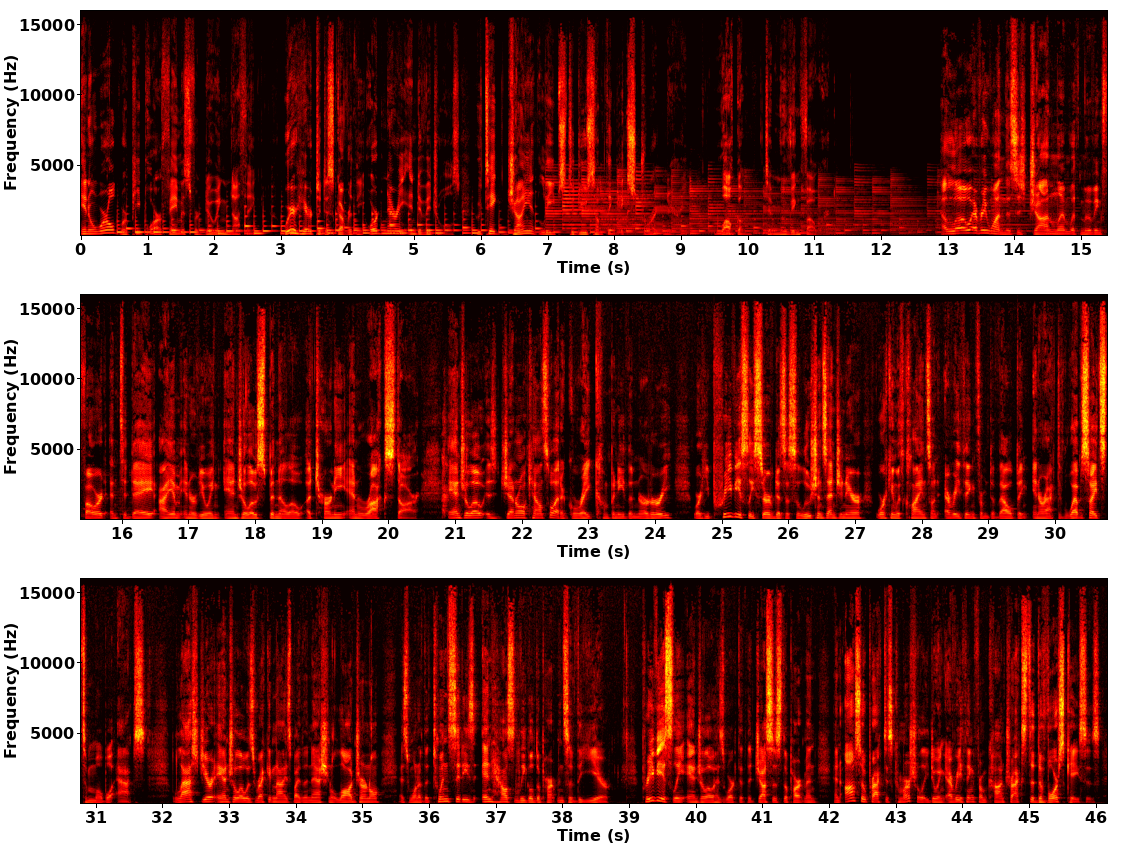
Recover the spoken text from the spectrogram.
In a world where people are famous for doing nothing, we're here to discover the ordinary individuals who take giant leaps to do something extraordinary. Welcome to Moving Forward. Hello, everyone. This is John Lim with Moving Forward, and today I am interviewing Angelo Spinello, attorney and rock star. Angelo is general counsel at a great company, The Nerdery, where he previously served as a solutions engineer, working with clients on everything from developing interactive websites to mobile apps. Last year, Angelo was recognized by the National Law Journal as one of the Twin Cities in house legal departments of the year. Previously, Angelo has worked at the Justice Department and also practiced commercially, doing everything from contracts to divorce cases.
